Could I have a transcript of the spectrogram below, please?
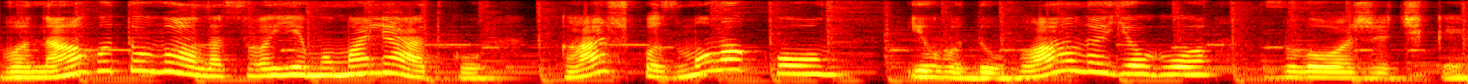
вона готувала своєму малятку кашку з молоком і годувала його з ложечки.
